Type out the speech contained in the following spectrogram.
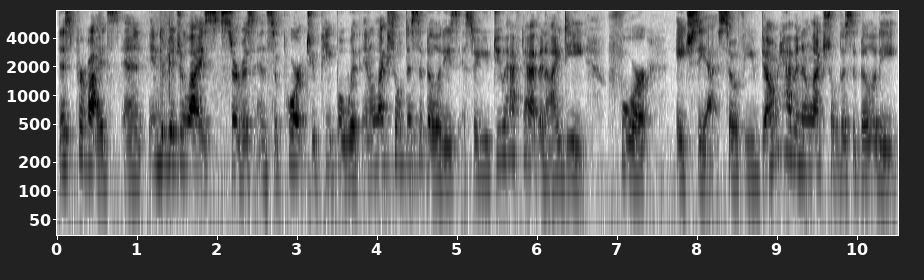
this provides an individualized service and support to people with intellectual disabilities. So you do have to have an ID for HCS. So if you don't have an intellectual disability,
